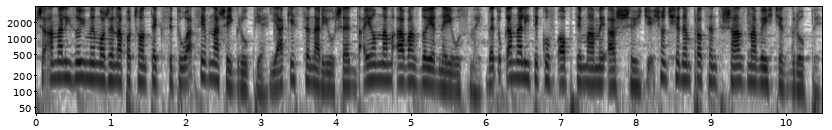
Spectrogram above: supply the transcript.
Przeanalizujmy może na początek sytuację w naszej grupie. Jakie scenariusze dają nam awans do 1-8? Według analityków Opty mamy aż 67% szans na wyjście z grupy.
